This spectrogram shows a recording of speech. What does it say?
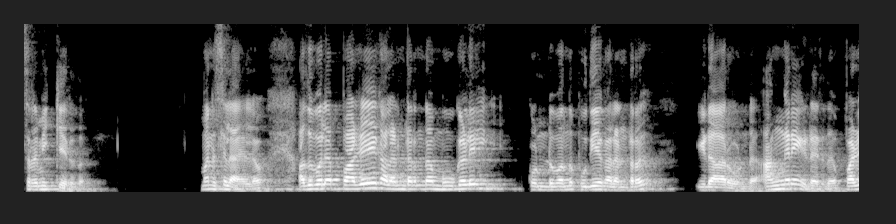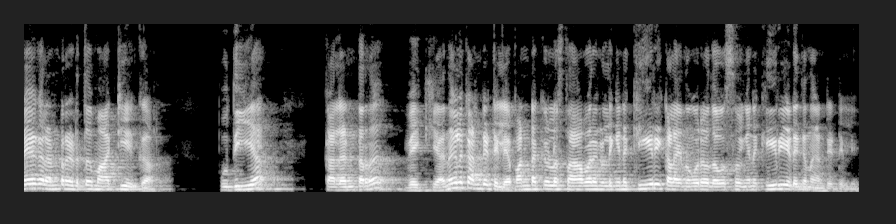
ശ്രമിക്കരുത്. മനസ്സിലായല്ലോ? അതുപോലെ പഴയ കലണ്ടറിന്റെ മുകളിൽ കൊണ്ടുവന്ന് പുതിയ കലണ്ടർ ഇടാറുണ്ട് അങ്ങനെ ഇടരുത്. പഴയ കലണ്ടർ എടുത്ത് മാറ്റിയേക്കുക. പുതിയ കലണ്ടർ വെക്കുക. നിങ്ങൾ കണ്ടിട്ടില്ലേ? പണ്ടൊക്കെയുള്ള സ്ഥാപനങ്ങളിൽ ഇങ്ങനെ കീറി കളയുന്ന ഓരോ ദിവസവും ഇങ്ങനെ കീറിയെടുക്കുന്ന കണ്ടിട്ടില്ലേ?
